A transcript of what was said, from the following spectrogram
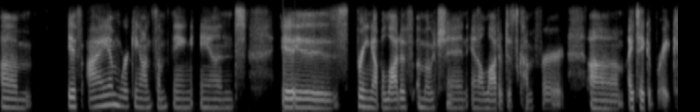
Um, if I am working on something and it is bringing up a lot of emotion and a lot of discomfort, um, I take a break.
